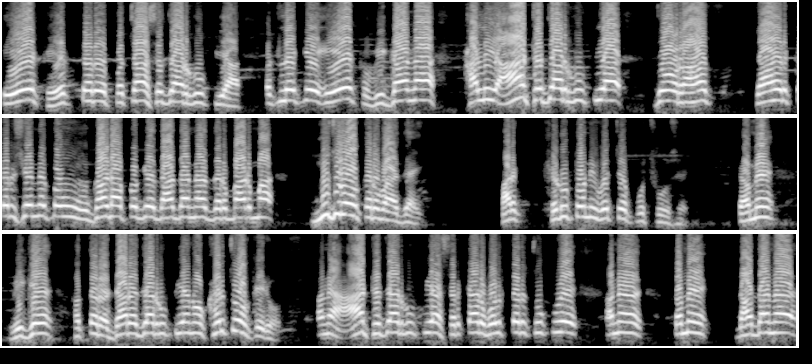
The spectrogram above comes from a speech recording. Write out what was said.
એક હેક્ટરે પચાસ હજાર રૂપિયા એટલે કે એક વીઘાના ખાલી આઠ હજાર રૂપિયા જો રાહત જાહેર કરશે ને તો હું ઉઘાડા પગે દાદાના દરબારમાં મુજરો કરવા જાય. મારે ખેડૂતોની વચ્ચે પૂછવું છે કે અમે વીઘે સત્તર અઢાર હજાર રૂપિયાનો ખર્ચો કર્યો અને આઠ હજાર રૂપિયા સરકાર વળતર ચૂકવે અને તમે દાદાના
